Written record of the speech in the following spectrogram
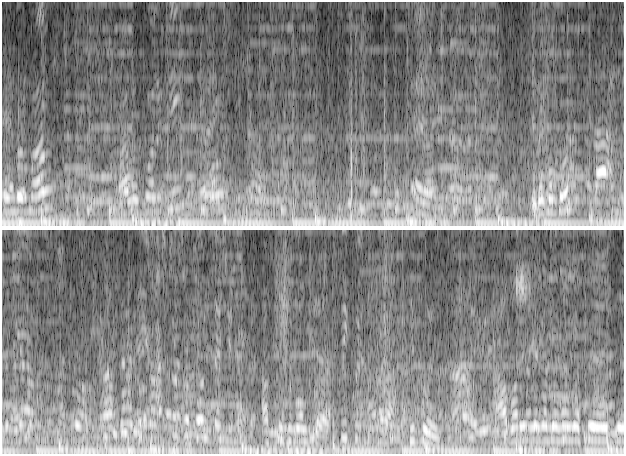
সুন্দর মাল। ভালো কোয়ালিটি এবং এটা কত? আটশোশো পঞ্চাশ। আবার এই জায়গায় দেখা গেছে যে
